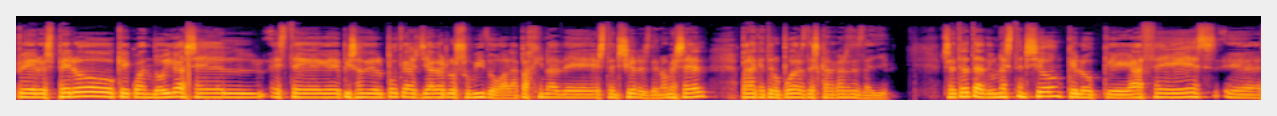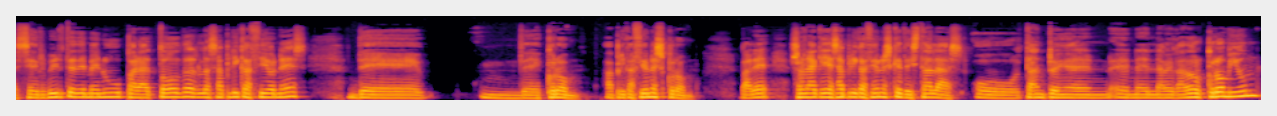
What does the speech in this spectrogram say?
Pero espero que cuando oigas este episodio del podcast ya haberlo subido a la página de extensiones de Nomesel para que te lo puedas descargar desde allí. Se trata de una extensión que lo que hace es eh, servirte de menú para todas las aplicaciones de, de Chrome, aplicaciones Chrome. ¿Vale? Son aquellas aplicaciones que te instalas o tanto en, el navegador Chromium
